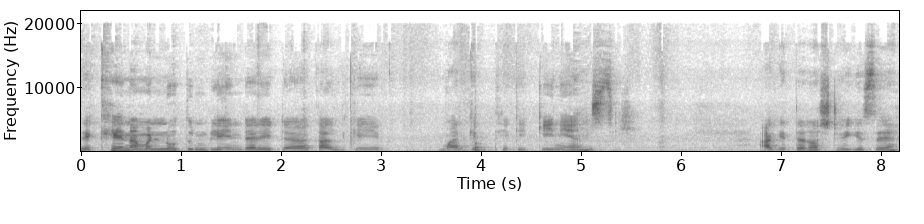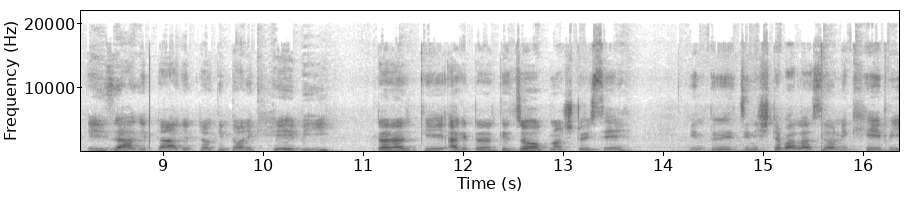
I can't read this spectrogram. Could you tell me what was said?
দেখেন আমার নতুন ব্লেন্ডার এটা কালকে মার্কেট থেকে কিনে আনছি। আগেরটা নষ্ট হয়ে গেছে। এই যে আগেরটা, আগেরটাও কিন্তু অনেক হেভি এটার আর কি, আগেরটার আর কি জগ নষ্ট হয়েছে কিন্তু এই জিনিসটা ভালো আছে, অনেক হেভি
